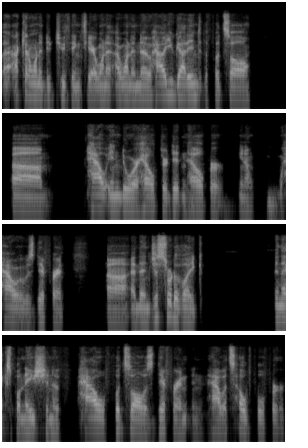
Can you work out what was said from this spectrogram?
I kind of want to do two things here. I want to I want to know how you got into the futsal, um, how indoor helped or didn't help, or you know how it was different, uh, and then just sort of like an explanation of how futsal is different and how it's helpful for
